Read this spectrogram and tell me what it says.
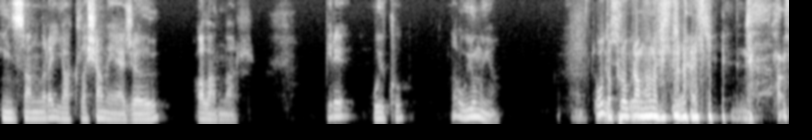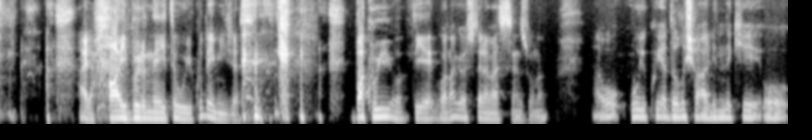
insanlara yaklaşamayacağı alanlar. Biri uyku. Bunlar uyumuyor. Yani o da programlanabilir belki. Hayır hibernate uyku demeyeceğiz. Bak uyuyor diye bana gösteremezsiniz bunu. O uykuya dalış halindeki o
